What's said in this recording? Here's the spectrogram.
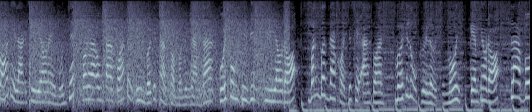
có thể là cái CEO này muốn chết, hoặc là ông ta quá tự tin với cái sản phẩm mà mình làm ra. Cuối cùng thì vị CEO đó vẫn bước ra khỏi chiếc xe an toàn với cái nụ cười lở trên môi. Kèm theo đó là vô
